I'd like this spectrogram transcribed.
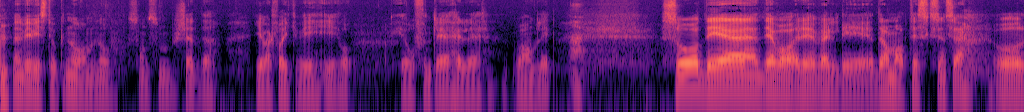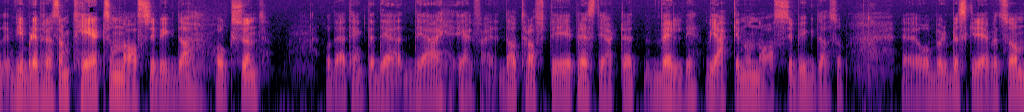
Mm. Men vi visste jo ikke noe om noe sånn som skjedde, i hvert fall ikke vi i, i offentlig eller vanlig. Så det, det var veldig dramatisk, syns jeg. Og vi ble presentert som nazibygda Hokksund. Og det jeg tenkte, det, det er helt feil. Da traff de prestehjertet veldig. Vi er ikke noen nazibygd, altså. Eh, Og ble beskrevet sånn.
